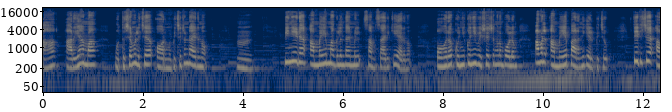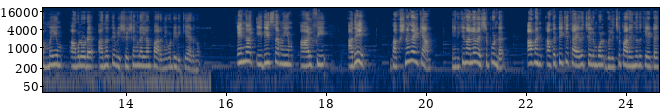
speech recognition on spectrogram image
ആ അറിയാം അമ്മ. മുത്തശ്ശൻ വിളിച്ച് ഓർമ്മിപ്പിച്ചിട്ടുണ്ടായിരുന്നു. പിന്നീട് അമ്മയും മകളും തമ്മിൽ സംസാരിക്കുകയായിരുന്നു. ഓരോ കുഞ്ഞു കുഞ്ഞു വിശേഷങ്ങളും പോലും അവൾ അമ്മയെ പറഞ്ഞു കേൾപ്പിച്ചു. തിരിച്ച് അമ്മയും അവളോട് അന്നത്തെ വിശേഷങ്ങളെല്ലാം പറഞ്ഞുകൊണ്ടിരിക്കുകയായിരുന്നു. എന്നാൽ ഇതേ സമയം ആൽഫി അതെ ഭക്ഷണം കഴിക്കാം. എനിക്ക് നല്ല വിശപ്പുണ്ട്. അവൻ അകത്തേക്ക് കയറി ചെല്ലുമ്പോൾ വിളിച്ചു പറയുന്നത് കേട്ട്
